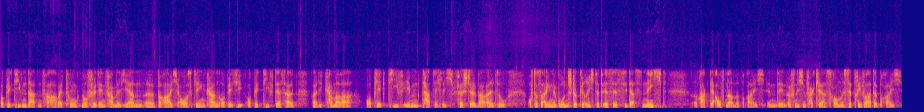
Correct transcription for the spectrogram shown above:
objektiven Datenverarbeitung nur für den familiären äh, Bereich ausgehen kann. Objektiv, objektiv deshalb, weil die Kamera objektiv eben tatsächlich feststellbar also auf das eigene Grundstück gerichtet ist. Ist sie das nicht, ragt der Aufnahmebereich in den öffentlichen Verkehrsraum, ist der private Bereich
